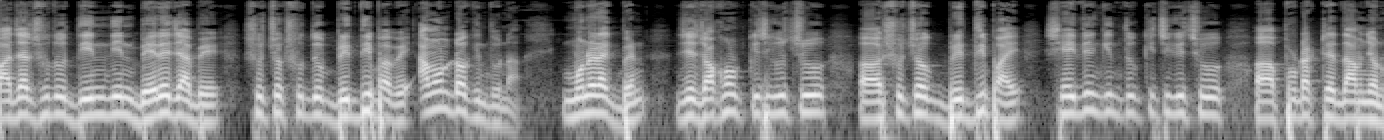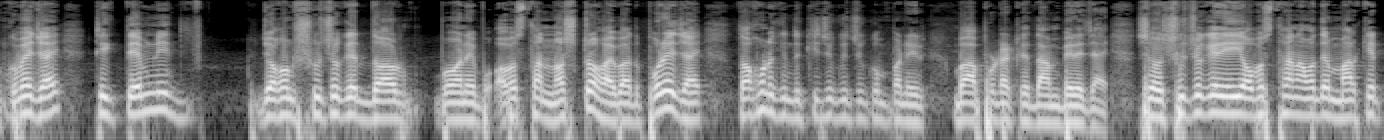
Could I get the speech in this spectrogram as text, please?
বাজার শুধু দিন দিন বেড়ে যাবে সূচক শুধু বৃদ্ধি পাবে এমনটাও কিন্তু না। মনে রাখবেন যে যখন কিছু কিছু আহ, সূচক বৃদ্ধি পায়, সেই দিন কিন্তু কিছু কিছু প্রোডাক্টের দাম যেমন কমে যায়, ঠিক তেমনি যখন সূচকের দর মানে অবস্থান নষ্ট হয় বা পড়ে যায়, তখনও কিন্তু কিছু কিছু কোম্পানির বা প্রোডাক্টের দাম বেড়ে যায়। সো সূচকের এই অবস্থান আমাদের মার্কেট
